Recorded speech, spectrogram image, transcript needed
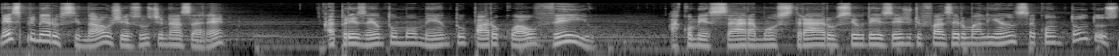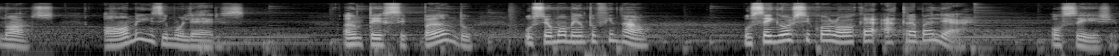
Nesse primeiro sinal, Jesus de Nazaré apresenta um momento para o qual veio a começar a mostrar o seu desejo de fazer uma aliança com todos nós, homens e mulheres, antecipando o seu momento final. O Senhor se coloca a trabalhar, ou seja,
